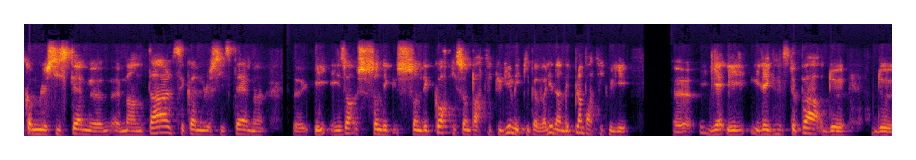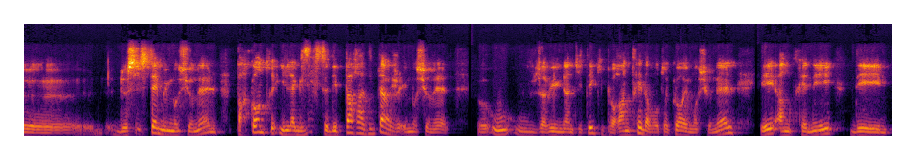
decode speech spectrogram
comme le système euh, mental, c'est comme le système. Euh, ce, sont des, sont des, corps qui sont particuliers, mais qui peuvent aller dans des plans particuliers. Il n'existe pas de, de, de, système émotionnel. Par contre, il existe des parasitages émotionnels où, vous avez une entité qui peut rentrer dans votre corps émotionnel et entraîner des,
